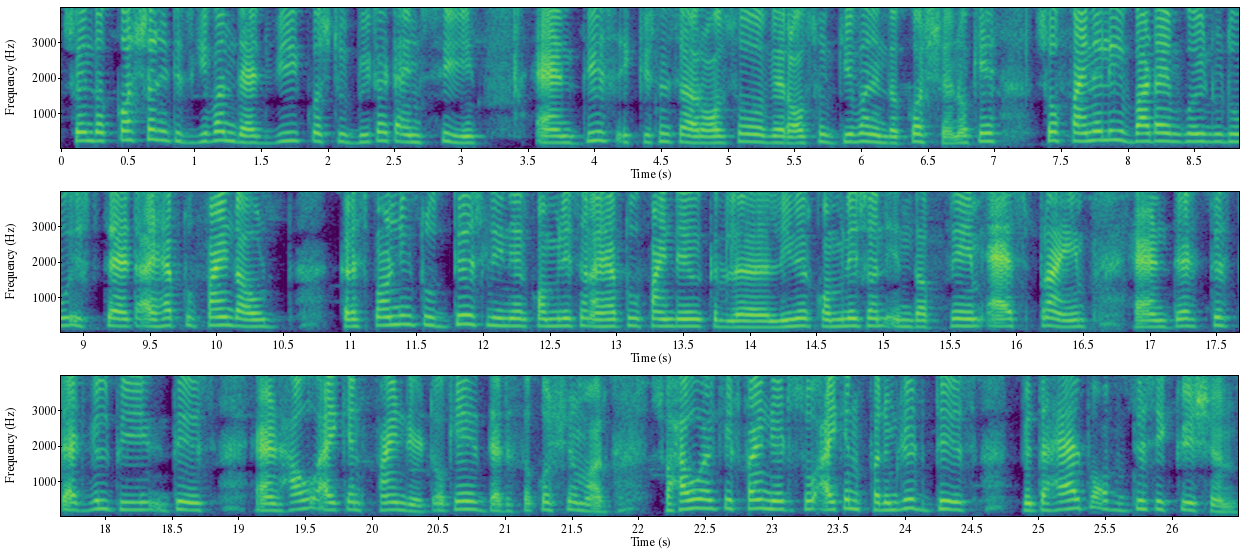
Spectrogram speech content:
So in the question it is given that v equals to beta times c and these equations are also were also given in the question okay? So finally what i am going to do is that i have to find out corresponding to this linear combination i have to find a uh, linear combination in the frame s prime and that's this that will be this and how i can find it okay? That is the question mark. So how i can find it? So i can formulate this with the help of this equation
